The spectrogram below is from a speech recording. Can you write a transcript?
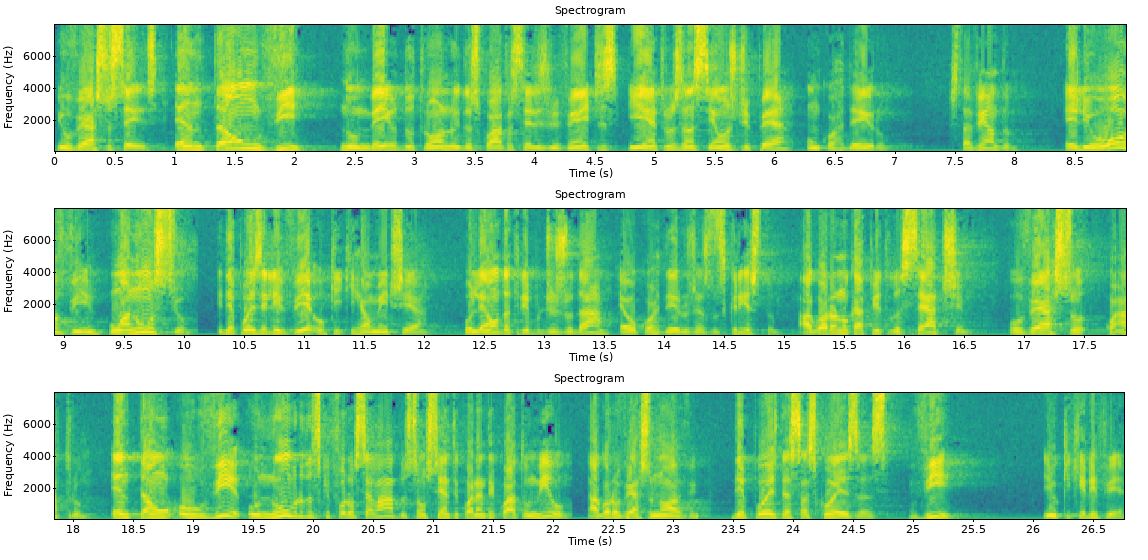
E o verso 6: Então vi no meio do trono e dos quatro seres viventes, e entre os anciãos de pé, um cordeiro. Está vendo? ele ouve um anúncio e depois ele vê o que, que realmente é. O leão da tribo de Judá é o Cordeiro Jesus Cristo. Agora no capítulo 7, o verso 4. Então ouvi o número dos que foram selados, são 144 mil. Agora o verso 9. Depois dessas coisas, vi. E o que, que ele vê?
